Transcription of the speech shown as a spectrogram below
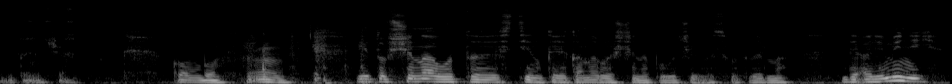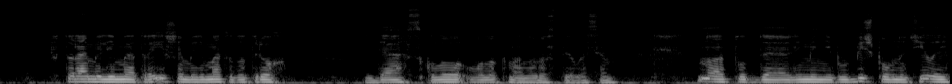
Ну, то нічого. Комбо. І товщина от е, стінка, яка нарощена получилась. От видно. Де алюміній 1,5 мм і ще міліметр до 3 йде скло волокна наростилося. Ну а тут, де алюміній був більш повнотілий,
